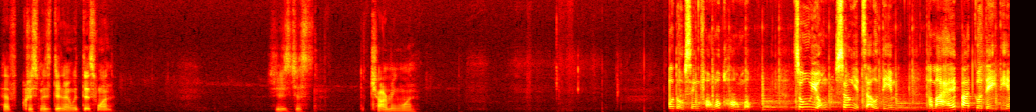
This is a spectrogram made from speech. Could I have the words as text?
have Christmas dinner with this one? She's just the charming one. 過渡性房屋項目、租用商業酒店，同埋喺八個地點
